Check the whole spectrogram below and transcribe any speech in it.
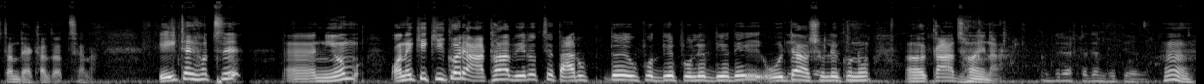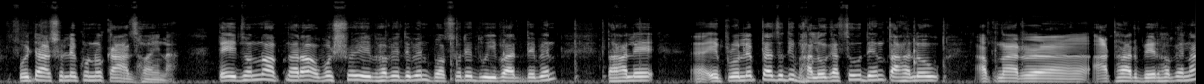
স্থান দেখা যাচ্ছে না। এইটাই হচ্ছে নিয়ম। অনেকে কি করে আঠা বেরোচ্ছে তার উপরে উপর দিয়ে প্রলেপ দিয়ে দেয় ওইটা আসলে কোনো কাজ হয় না। হ্যাঁ ওইটা আসলে কোনো কাজ হয় না। তো এই জন্য আপনারা অবশ্যই এইভাবে দেবেন বছরে দুইবার দেবেন। তাহলে এই প্রলেপটা যদি ভালো গাছেও দেন তাহলেও আপনার আঠার বের হবে না।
